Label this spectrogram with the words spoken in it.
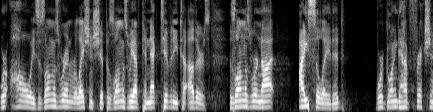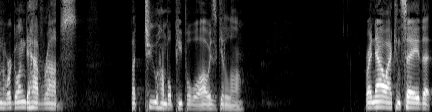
We're always, as long as we're in relationship, as long as we have connectivity to others, as long as we're not isolated, we're going to have friction, we're going to have rubs. But two humble people will always get along. Right now, I can say that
